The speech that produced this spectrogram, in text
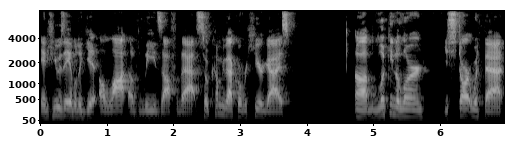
and he was able to get a lot of leads off of that. So coming back over here guys um, looking to learn you start with that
